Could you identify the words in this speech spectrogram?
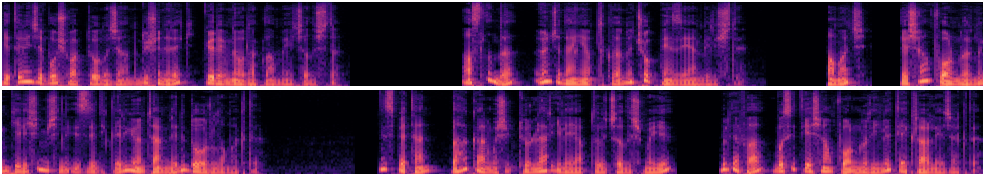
yeterince boş vakti olacağını düşünerek görevine odaklanmaya çalıştı. Aslında önceden yaptıklarına çok benzeyen bir işti. Amaç, yaşam formlarının gelişim için izledikleri yöntemleri doğrulamaktı. Nispeten daha karmaşık türler ile yaptığı çalışmayı bu defa basit yaşam formları ile tekrarlayacaktı.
